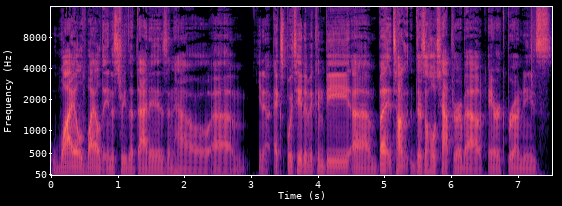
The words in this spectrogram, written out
wild, wild industry that that is, and how um, you know exploitative it can be. Um, but it talk, there's a whole chapter about Eric Baroni's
